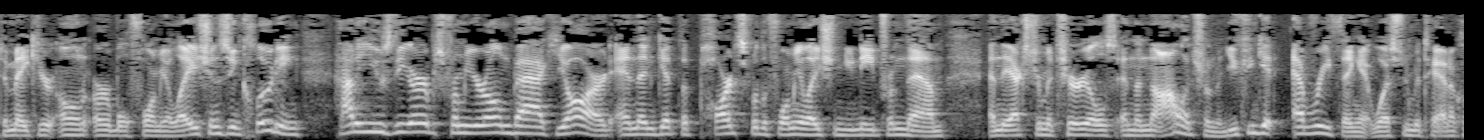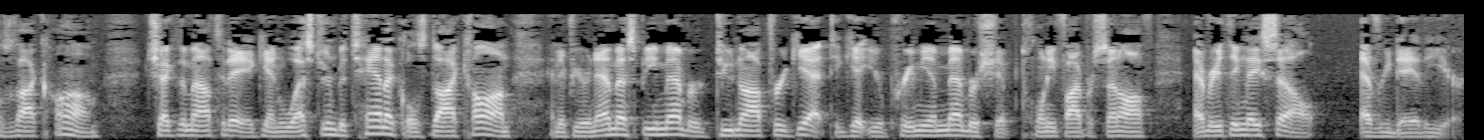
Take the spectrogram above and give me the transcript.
to make your own herbal formulations, including how to use the herbs from your own backyard and then get the parts for the formulation you need from them and the extra materials and the knowledge from them. You can get everything at westernbotanicals.com. Check them out today. Again, westernbotanicals.com. And if you're an MSB member, do not forget to get your premium membership 25% off everything they sell every day of the year.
